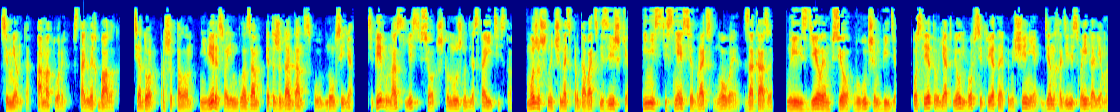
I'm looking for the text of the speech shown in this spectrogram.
цемента, арматуры, стальных балок. «Теодор», – прошептал он, не веря своим глазам, – «это же да, Ганс», – улыбнулся я. «Теперь у нас есть все, что нужно для строительства. Можешь начинать продавать излишки. И не стесняйся брать новые заказы. Мы сделаем все в лучшем виде». После этого я отвел его в секретное помещение, где находились мои големы.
